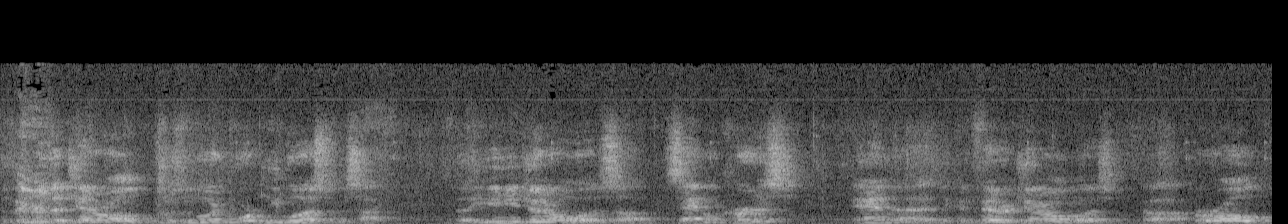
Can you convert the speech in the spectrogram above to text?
the bigger the general was, the more important he was to the site. The Union general was uh, Samuel Curtis, and uh, the Confederate general was uh, Earl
